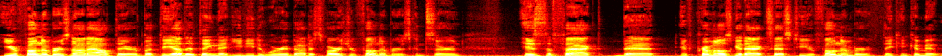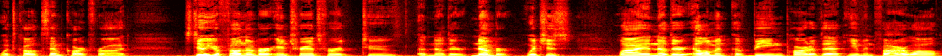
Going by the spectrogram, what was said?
your phone number is not out there, but the other thing that you need to worry about as far as your phone number is concerned is the fact that if criminals get access to your phone number, they can commit what's called SIM card fraud, steal your phone number, and transfer it to another number, which is why another element of being part of that human firewall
